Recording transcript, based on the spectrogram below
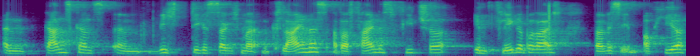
ein ganz, ganz ähm, wichtiges, sage ich mal, ein kleines, aber feines Feature im Pflegebereich, weil wir es eben auch hier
